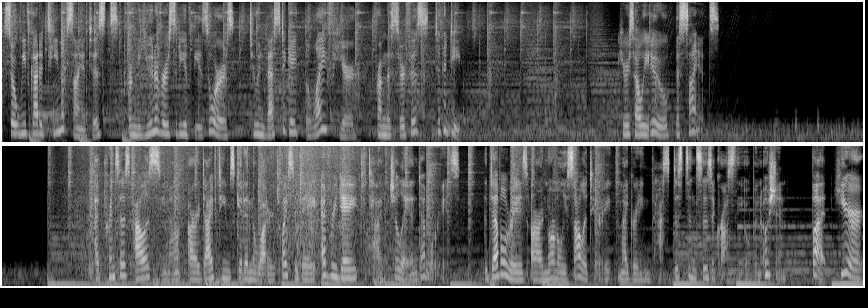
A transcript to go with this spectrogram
So we've got a team of scientists from the University of the Azores to investigate the life here from the surface to the deep. Here's how we do the science. At Princess Alice Seamount, our dive teams get in the water twice a day, every day, to tag Chilean devil rays. The devil rays are normally solitary, migrating vast distances across the open ocean. But here,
